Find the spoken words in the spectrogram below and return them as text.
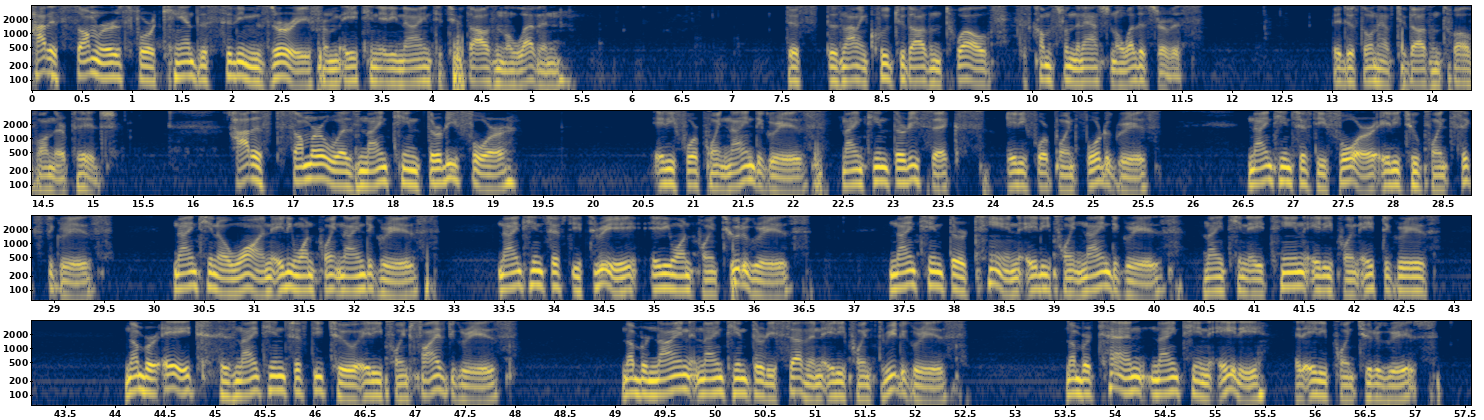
Hottest summers for Kansas City, Missouri from 1889 to 2011. This does not include 2012. This comes from the National Weather Service. They just don't have 2012 on their page. Hottest summer was 1934, 84.9 degrees. 1936, 84.4 degrees. 1954, 82.6 degrees. 1901, 81.9 degrees. 1953, 81.2 degrees. 1913, 80.9 degrees. 1918, 80.8 degrees. Number 8 is 1952, 80.5 degrees. Number 9, 1937, 80.3 degrees. Number 10, 1980 at 80.2 degrees.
